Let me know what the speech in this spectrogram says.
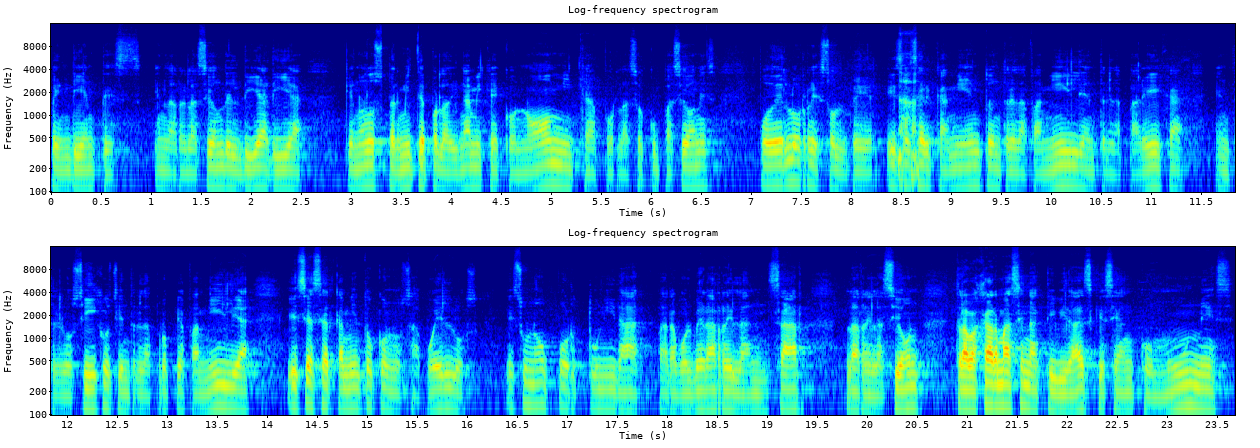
pendientes en la relación del día a día, que no nos permite por la dinámica económica, por las ocupaciones, poderlo resolver, ese acercamiento entre la familia, entre la pareja, entre los hijos y entre la propia familia, ese acercamiento con los abuelos, es una oportunidad para volver a relanzar la relación, trabajar más en actividades que sean comunes.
